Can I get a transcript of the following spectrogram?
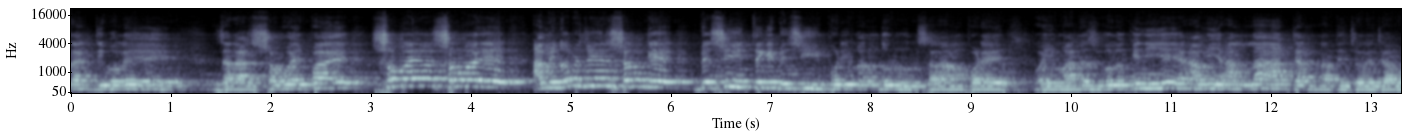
ডাক দি বলে যারা সময় পায়, সময় সময়ে আমি নবীজির সঙ্গে বেশি থেকে বেশি পরিমাণ দরুদ সালাম পড়ে। ওই মানুষগুলোকে নিয়ে আমি আল্লাহ জান্নাতে চলে যাব।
